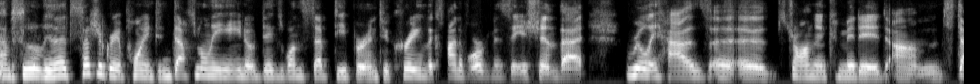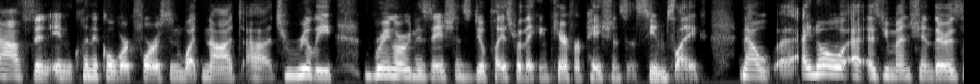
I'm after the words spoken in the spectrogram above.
Absolutely. That's such a great point and definitely, you know, digs one step deeper into creating the kind of organization that really has a, a strong and committed um, staff in, in clinical workforce and whatnot uh, to really bring organizations to a place where they can care for patients, it seems like. Now, I know, as you mentioned, there's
